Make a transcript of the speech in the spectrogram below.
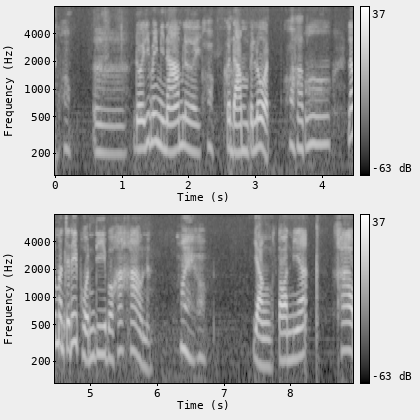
ำครับ เออโดยที่ไม่มีน้ำเลย ครับ ก็ดำไปโลดครับอ๋อแล้วมันจะได้ผลดีบ่ค่าข้าวนั่นไม่ครับ อย่างตอนเนี้ย ข้าว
